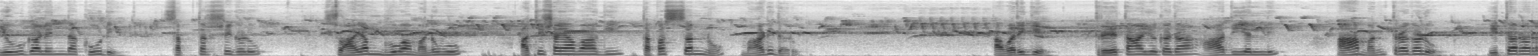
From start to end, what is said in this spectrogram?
ಇವುಗಳಿಂದ ಕೂಡಿ ಸಪ್ತರ್ಷಿಗಳು ಸ್ವಯಂಭುವ ಮನುವು ಅತಿಶಯವಾಗಿ ತಪಸ್ಸನ್ನು ಮಾಡಿದರು. ಅವರಿಗೆ ತ್ರೇತಾಯುಗದ ಆದಿಯಲ್ಲಿ ಆ ಮಂತ್ರಗಳು ಇತರರ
